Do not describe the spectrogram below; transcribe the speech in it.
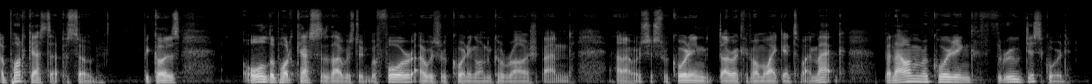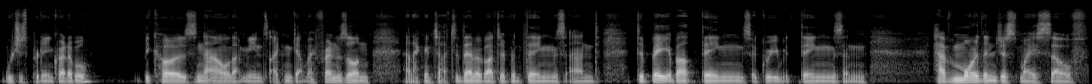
a podcast episode because all the podcasts that I was doing before, I was recording on GarageBand and I was just recording directly from my mic into my Mac. But now I'm recording through Discord, which is pretty incredible because now that means I can get my friends on and I can chat to them about different things and debate about things, agree with things, and have more than just myself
